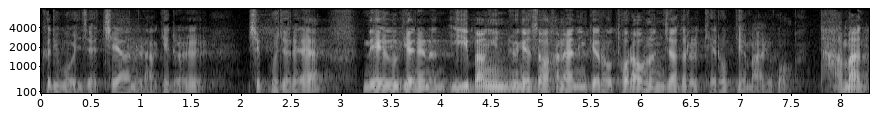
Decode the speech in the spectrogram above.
그리고 이제 제안을 하기를 19절에 내 의견에는 이방인 중에서 하나님께로 돌아오는 자들을 괴롭게 말고 다만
